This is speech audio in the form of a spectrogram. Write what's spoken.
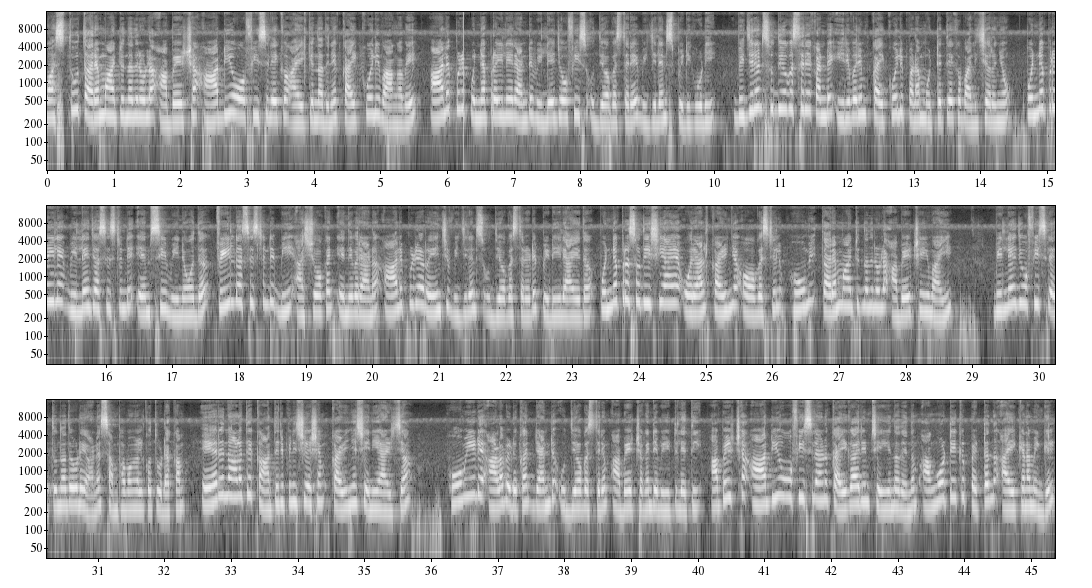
വസ്തു തരം മാറ്റുന്നതിനുള്ള അപേക്ഷ ആർ ഡി ഒ ഓഫീസിലേക്ക് അയക്കുന്നതിന് കൈക്കൂലി വാങ്ങവേ ആലപ്പുഴ പുന്നപ്രയിലെ രണ്ട് വില്ലേജ് ഓഫീസ് ഉദ്യോഗസ്ഥരെ വിജിലൻസ് പിടികൂടി. വിജിലൻസ് ഉദ്യോഗസ്ഥരെ കണ്ട് ഇരുവരും കൈക്കൂലി പണം മുറ്റത്തേക്ക് വലിച്ചെറിഞ്ഞു. പുന്നപ്രയിലെ village assistant M C Vinod field assistant B Ashokan എന്നിവരാണ് ആലപ്പുഴ റേഞ്ച് വിജിലൻസ് ഉദ്യോഗസ്ഥരുടെ പിടിയിലായത്. പുന്നപ്ര സ്വദേശിയായ ഒരാൾ കഴിഞ്ഞ ഓഗസ്റ്റിൽ ഭൂമി തരം മാറ്റുന്നതിനുള്ള അപേക്ഷയുമായി വില്ലേജ് ഓഫീസിലെത്തുന്നതോടെയാണ് സംഭവങ്ങൾക്ക് തുടക്കം. ഏറെ നാളത്തെ കാത്തിരിപ്പിന് ശേഷം കഴിഞ്ഞ ശനിയാഴ്ച ഭൂമിയുടെ അളവെടുക്കാൻ രണ്ട് ഉദ്യോഗസ്ഥരും അപേക്ഷകന്റെ വീട്ടിലെത്തി. അപേക്ഷ ആർ ഡി ഒ ഓഫീസിലാണ് കൈകാര്യം ചെയ്യുന്നതെന്നും അങ്ങോട്ടേക്ക് പെട്ടെന്ന് അയക്കണമെങ്കിൽ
